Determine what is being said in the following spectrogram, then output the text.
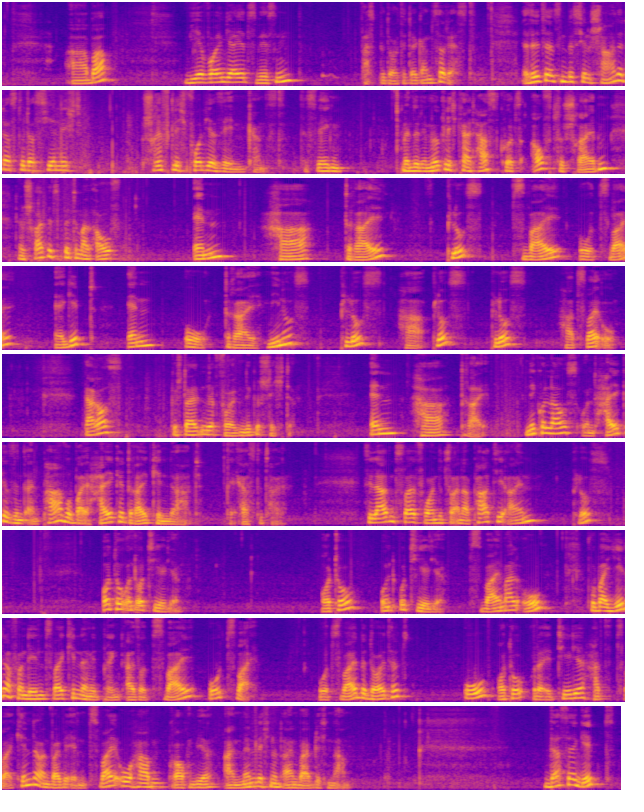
Aber wir wollen ja jetzt wissen, was bedeutet der ganze Rest. Es ist jetzt ein bisschen schade, dass du das hier nicht schriftlich vor dir sehen kannst. Deswegen, wenn du die Möglichkeit hast, kurz aufzuschreiben, dann schreib jetzt bitte mal auf NH3 plus 2O2 ergibt NO3 minus plus H plus plus H2O. Daraus gestalten wir folgende Geschichte. NH3. Nikolaus und Heike sind ein Paar, wobei Heike drei Kinder hat. Der erste Teil. Sie laden zwei Freunde zu einer Party ein, plus Otto und Ottilie. Otto und Ottilie. Zweimal O, wobei jeder von denen zwei Kinder mitbringt, also 2 O2. O2 bedeutet O, Otto oder Etilie hat zwei Kinder und weil wir eben zwei O haben, brauchen wir einen männlichen und einen weiblichen Namen. Das ergibt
